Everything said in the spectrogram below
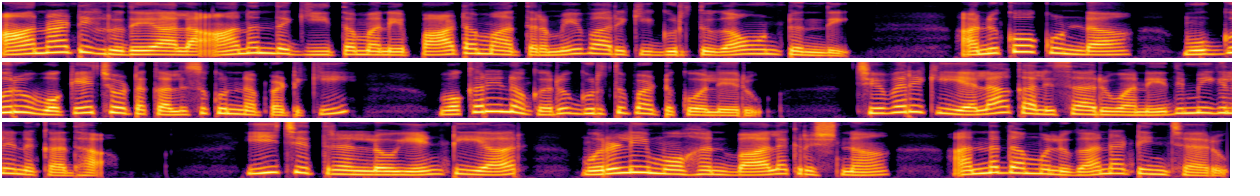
ఆనాటి హృదయాల ఆనందగీతమనే పాట మాత్రమే వారికి గుర్తుగా ఉంటుంది. అనుకోకుండా ముగ్గురు ఒకేచోట కలుసుకున్నప్పటికీ ఒకరినొకరు గుర్తుపట్టుకోలేరు. చివరికి ఎలా కలిశారు అనేది మిగిలిన కథ. ఈ చిత్రంలో ఎన్టీఆర్ మురళీమోహన్ బాలకృష్ణ అన్నదమ్ములుగా నటించారు.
